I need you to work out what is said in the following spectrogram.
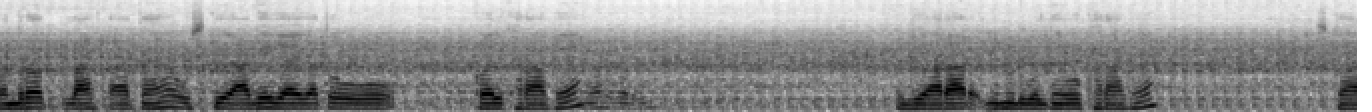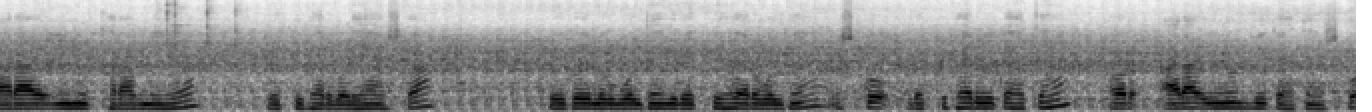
पंद्रह लास्ट आता है, उसके आगे जाएगा तो वो कॉयल ख़राब है। जो आर आर यूनिट बोलते हैं, वो ख़राब है। उसका आर आर यूनिट ख़राब नहीं है रेक्टिफायर बढ़िया है उसका। कोई कोई लोग बोलते हैं कि रेक्टिफायर बोलते हैं, उसको रेक्टिफायर भी कहते हैं और आर आर यूनिट भी कहते हैं उसको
